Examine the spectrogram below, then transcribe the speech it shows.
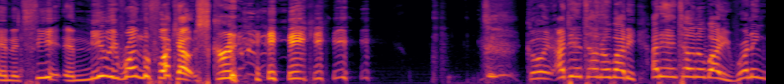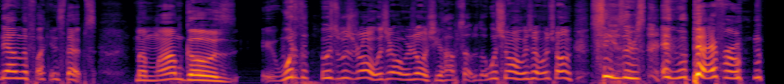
and then see it and immediately run the fuck out screaming. Going, I didn't tell nobody. I didn't tell nobody. Running down the fucking steps. My mom goes, "What? The, what's, what's wrong? What's wrong? What's wrong?" She hops up. What's wrong? What's wrong? What's wrong? Caesar's in the bathroom.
